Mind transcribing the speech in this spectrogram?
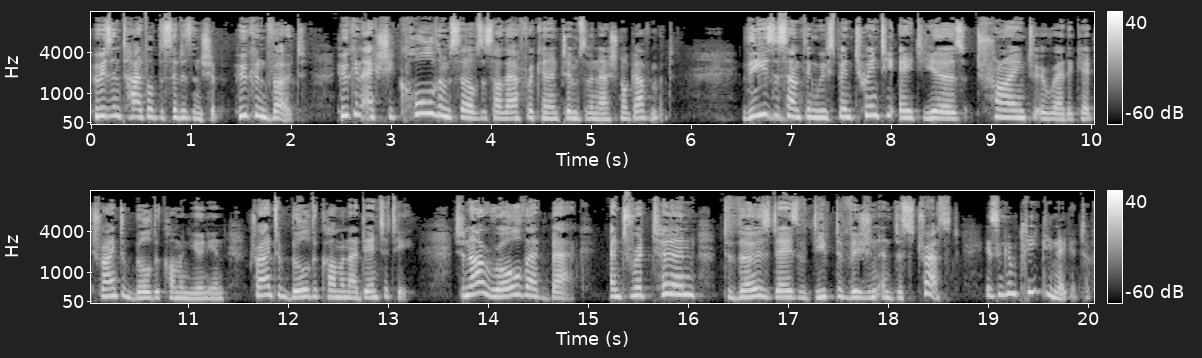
Who is entitled to citizenship? Who can vote? Who can actually call themselves a South African in terms of a national government? These are something we've spent 28 years trying to eradicate, trying to build a common union, trying to build a common identity. To now roll that back and to return to those days of deep division and distrust is completely negative.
